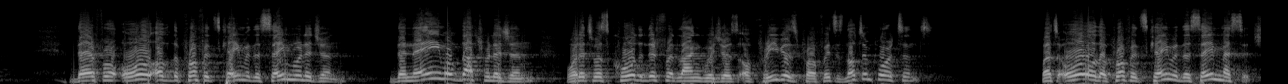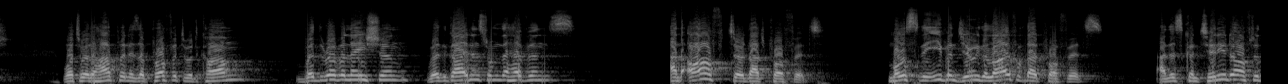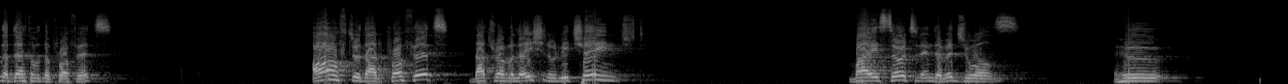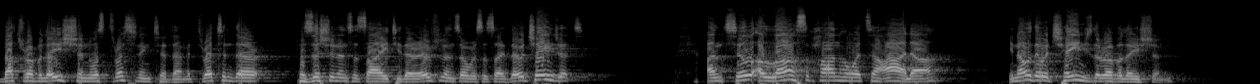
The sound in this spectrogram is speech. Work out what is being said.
Therefore, all of the prophets came with the same religion. The name of that religion, what it was called in different languages of previous prophets, is not important. But all of the prophets came with the same message. What would happen is a prophet would come with revelation, with guidance from the heavens, and after that prophet, mostly even during the life of that prophet, and this continued after the death of the prophet, after that prophet, that revelation would be changed by certain individuals who that revelation was threatening to them. It threatened their position in society, their influence over society. They would change it. Until Allah subhanahu wa ta'ala, you know, they would change the revelation.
